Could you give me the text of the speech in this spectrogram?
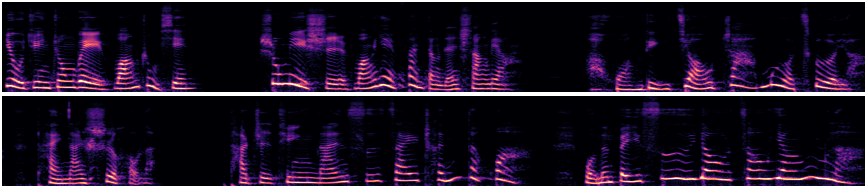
右军中尉王仲先。枢密使王彦范等人商量：“，皇帝狡诈莫测呀，太难侍候了。他只听南司宰臣的话，我们北司要遭殃了。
